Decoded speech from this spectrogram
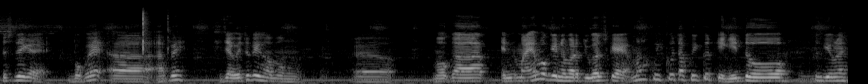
Terus dia kayak pokoknya eh, apa ya, si cewek itu kayak ngomong eh, mau ke in, Maya mau ke nomor juga terus kayak mah aku ikut aku ikut kayak gitu. Terus gimana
